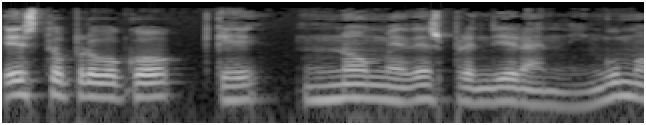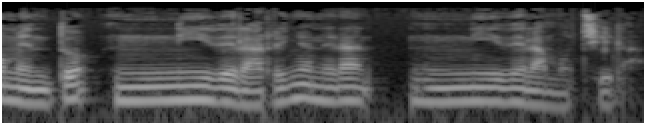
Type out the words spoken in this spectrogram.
Esto provocó que no me desprendiera en ningún momento ni de la riñonera ni de la mochila.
